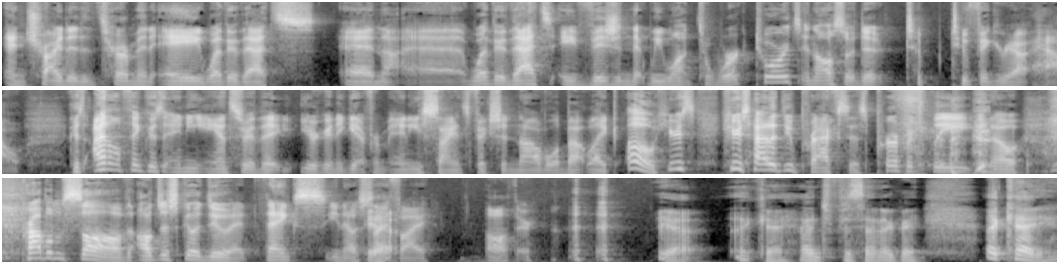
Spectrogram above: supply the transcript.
and try to determine a whether that's and uh, whether that's a vision that we want to work towards and also to to, to figure out how. Because i don't think there's any answer that you're going to get from any science fiction novel about like oh here's here's how to do praxis perfectly you know problem solved i'll just go do it. Thanks you know sci-fi yeah. author. Yeah okay 100% agree. Okay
